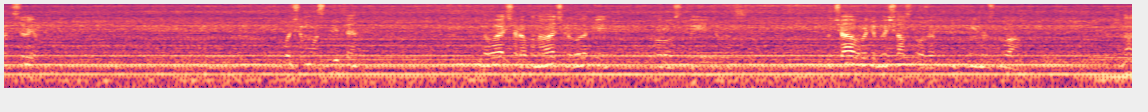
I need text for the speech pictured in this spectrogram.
Працюємо. Хочемо успіти до вечора, бо на вечір великий мороз стоїть у нас. Хоча вроді би час теж мінус 2. Ну,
